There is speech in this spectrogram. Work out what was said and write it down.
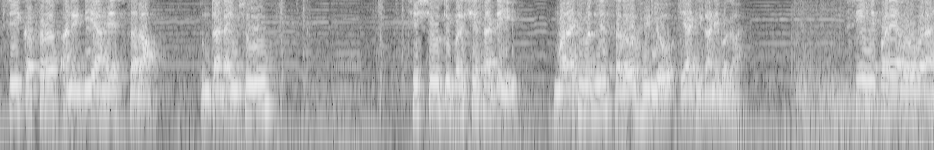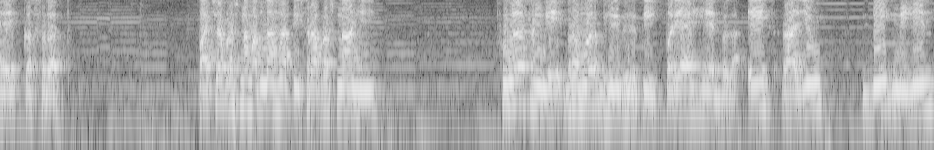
सी कसरत आणि डी आहे सराव. तुमचा टाइम सुरू. शिष्यवृत्ती परीक्षेसाठी मराठीमधले सर्व व्हिडिओ या ठिकाणी बघा. सी हे पर्याय बरोबर आहे कसरत. पाचव्या प्रश्नामधला हा तिसरा प्रश्न आहे. फुलं संगे भ्रमर भिरभिरती पर्याय हे आहेत बघा. A Rajiv. B Milind.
